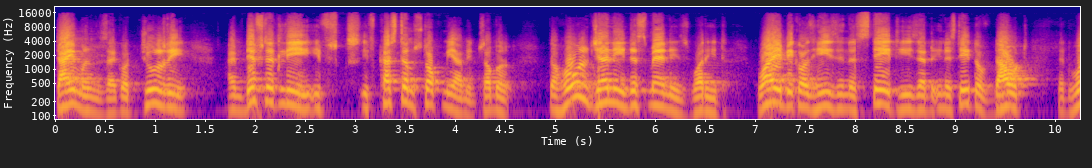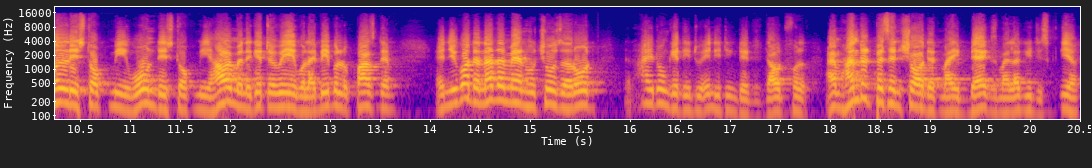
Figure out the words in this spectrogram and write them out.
diamonds, I got jewelry. I'm definitely, if, if customs stop me, I'm in trouble. The whole journey, this man is worried. Why? Because he's in a state, he's at, in a state of doubt that will they stop me, won't they stop me, how am I going to get away, will I be able to pass them? And you got another man who chose a road I don't get into anything that is doubtful. I'm 100% sure that my bags, my luggage is clear.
